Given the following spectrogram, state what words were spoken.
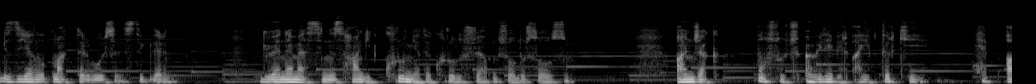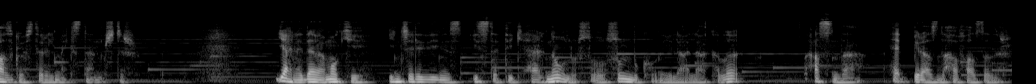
bizi yanıltmaktır bu istatistiklerin. Güvenemezsiniz hangi kurum ya da kuruluş yapmış olursa olsun. Ancak bu suç öyle bir ayıptır ki hep az gösterilmek istenmiştir. Yani demem o ki incelediğiniz istatik her ne olursa olsun bu konuyla alakalı aslında hep biraz daha fazladır.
